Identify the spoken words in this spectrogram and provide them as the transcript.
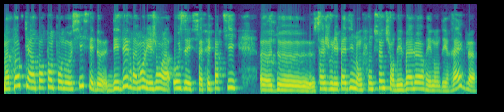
Maintenant, ce qui est important pour nous aussi, c'est d'aider vraiment les gens à oser. Ça fait partie euh, de ça. Je vous l'ai pas dit, mais on fonctionne sur des valeurs et non des règles.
